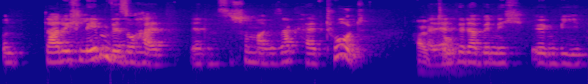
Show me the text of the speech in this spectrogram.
und dadurch leben wir so halb, ja, du hast es schon mal gesagt, halb tot. Weil Halt so. entweder bin ich irgendwie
